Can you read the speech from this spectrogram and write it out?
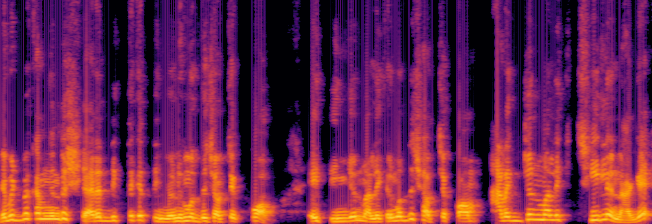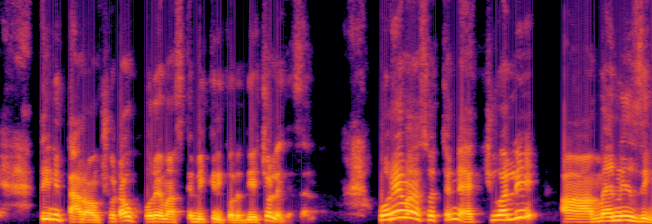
ডেভিড বেকাম কিন্তু শেয়ারের দিক থেকে তিনজনের মধ্যে সবচেয়ে কম। এই তিনজন মালিকের মধ্যে সবচেয়ে কম আরেকজন মালিক ছিলেন আগে, তিনি তার অংশটাও হোরে মাসকে বিক্রি করে দিয়ে চলে গেছেন। হোরে মাস হচ্ছেন অ্যাকচুয়ালি ম্যানেজিং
